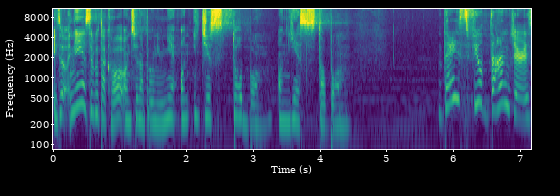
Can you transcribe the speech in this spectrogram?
I to nie jest tylko tak, o, On Cię napełnił. Nie, On idzie z Tobą. On jest z Tobą. There is few dangers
